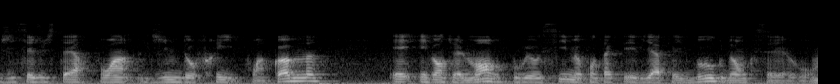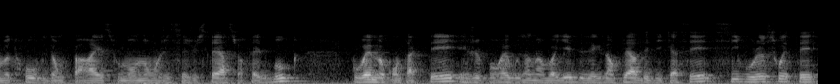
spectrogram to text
jcjuster.jimdofree.com et éventuellement vous pouvez aussi me contacter via Facebook. Donc on me trouve donc pareil sous mon nom JC Juster sur Facebook. Vous pouvez me contacter et je pourrai vous en envoyer des exemplaires dédicacés si vous le souhaitez.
